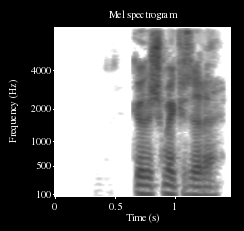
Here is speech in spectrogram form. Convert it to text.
Görüşmek üzere.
